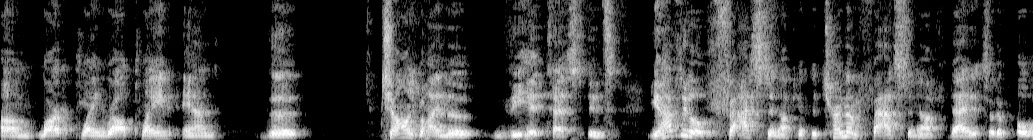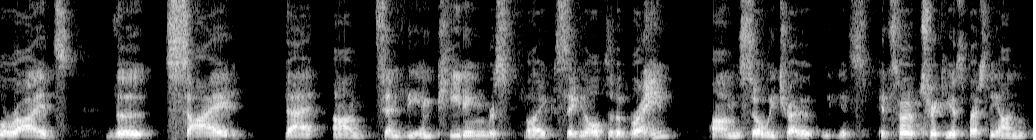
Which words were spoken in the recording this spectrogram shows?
um, LARP plane, RALP plane, and the challenge behind the VHIT test is you have to go fast enough. You have to turn them fast enough that it sort of overrides the side that um, sends the impeding like signal to the brain. Um, so we try to. It's it's sort of tricky, especially on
